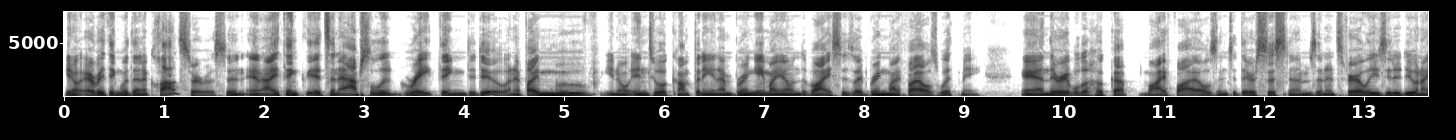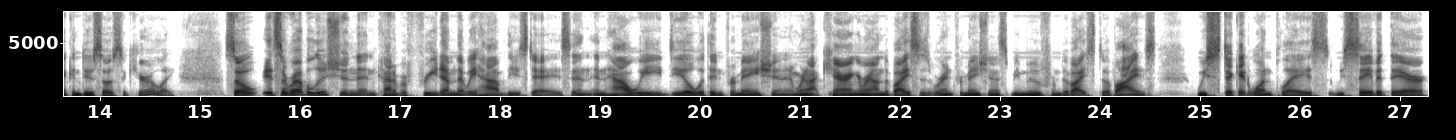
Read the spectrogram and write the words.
you know, everything within a cloud service. And and I think it's an absolute great thing to do. And if I move, you know, into a company and I'm bringing my own devices, I bring my files with me and they're able to hook up my files into their systems and it's fairly easy to do and I can do so securely. So it's a revolution and kind of a freedom that we have these days in, in how we deal with information and we're not carrying around devices where information has to be moved from device to device. We stick it one place, we save it there,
